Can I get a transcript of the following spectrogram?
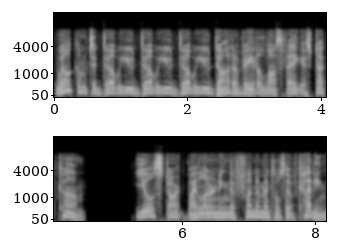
Welcome to www.avedalasvegas.com. You'll start by learning the fundamentals of cutting,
